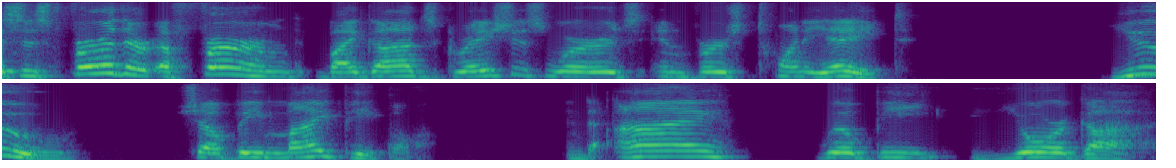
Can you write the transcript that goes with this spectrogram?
This is further affirmed by God's gracious words in verse 28 You shall be my people, and I will be your God.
